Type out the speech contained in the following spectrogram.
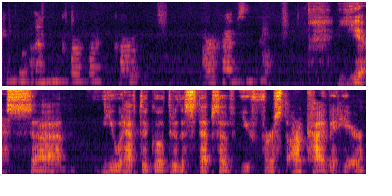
Can you uncarve, archive something? Yes, um, you would have to go through the steps of you first archive it here,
